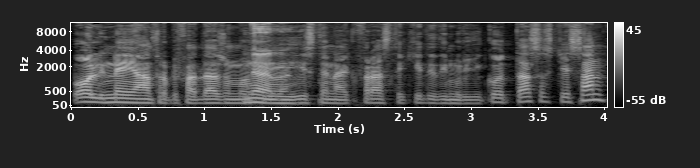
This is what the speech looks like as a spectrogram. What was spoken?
όλοι νέοι άνθρωποι φαντάζομαι Ναι, ότι ναι. είστε να εκφράσετε εκεί τη δημιουργικότητά σας και σαν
